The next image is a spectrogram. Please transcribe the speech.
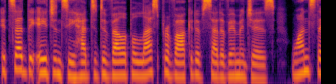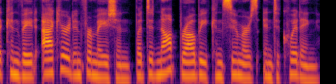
It said the agency had to develop a less provocative set of images, ones that conveyed accurate information but did not browbeat consumers into quitting.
